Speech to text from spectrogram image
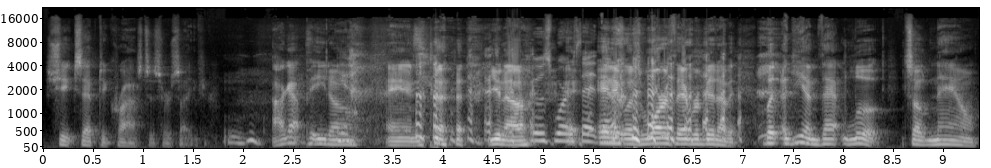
she accepted Christ as her Savior. I got peed on, and you know, It was worth it, and it was worth every bit of it. But again, that look. So now,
